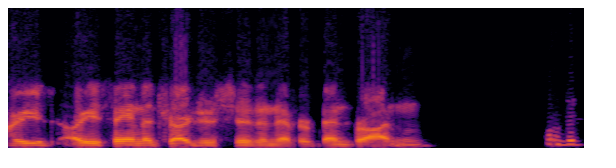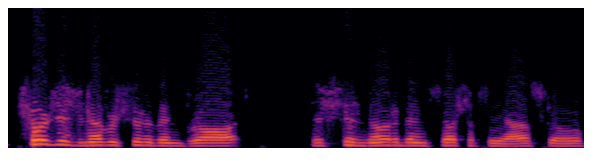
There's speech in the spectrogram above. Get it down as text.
are you are you saying the charges should have never been brought in? Well, the charges never should have been brought. This should not have been such a fiasco.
